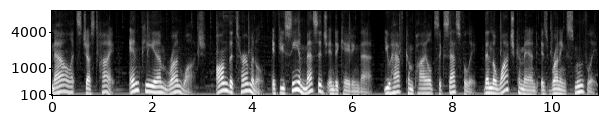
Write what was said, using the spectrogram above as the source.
Now let's just type npm run watch on the terminal. If you see a message indicating that you have compiled successfully, then the watch command is running smoothly.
